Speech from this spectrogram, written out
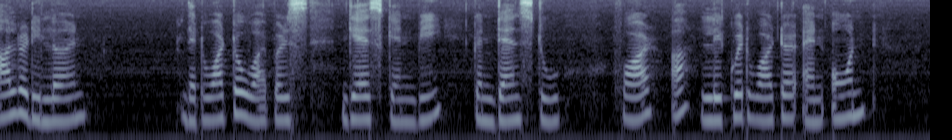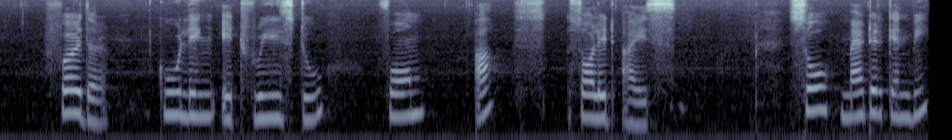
already learned that water vapors gas can be condensed to for a liquid water and on further cooling it freezes to form a solid ice. So matter can be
